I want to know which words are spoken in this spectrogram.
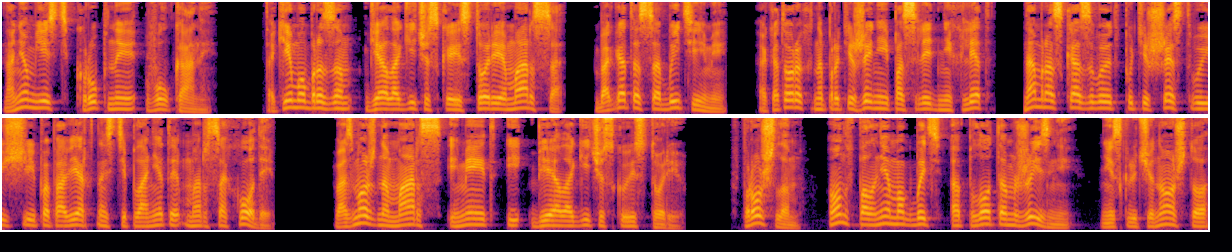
на нем есть крупные вулканы. Таким образом, геологическая история Марса богата событиями, о которых на протяжении последних лет нам рассказывают путешествующие по поверхности планеты марсоходы. Возможно, Марс имеет и биологическую историю. В прошлом он вполне мог быть оплотом жизни. Не исключено, что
